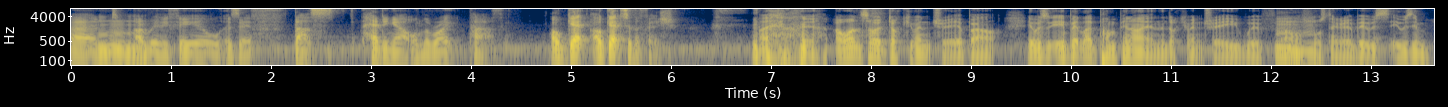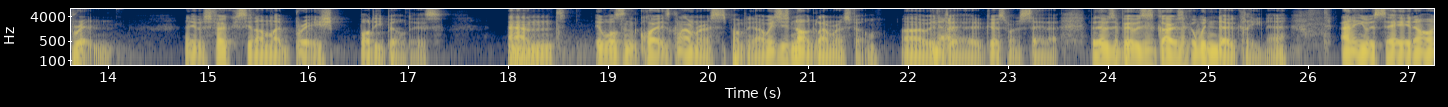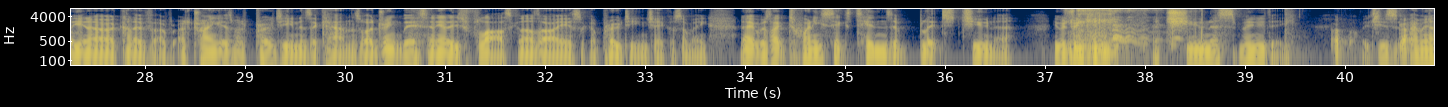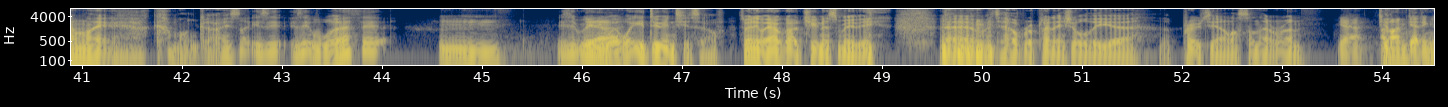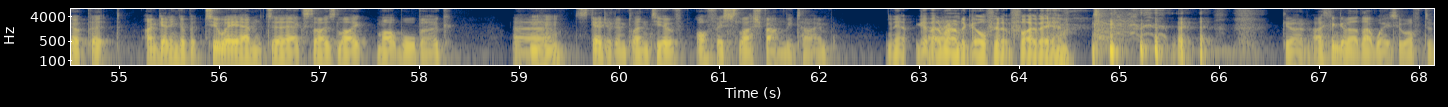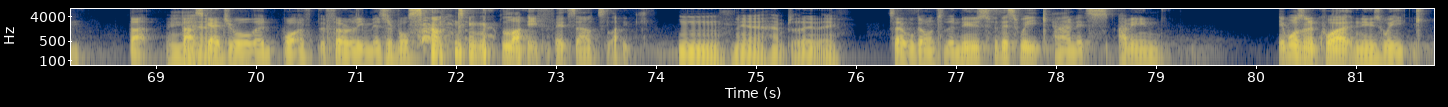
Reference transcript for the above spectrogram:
and hmm. I really feel as if that's heading out on the right path. I'll get I'll get to the fish. I, I once saw a documentary about it was a bit like Pumping Iron, the documentary with hmm. Arnold Schwarzenegger, but it was it was in Britain, and it was focusing on like British bodybuilders, hmm. and it wasn't quite as glamorous as Pumping Iron, which is not a glamorous film. I would No. uh, go so much to say that, but there was a bit. Was this guy who was like a window cleaner, and he was saying, "Oh, you know, I kind of I, I try and get as much protein as I can, so I drink this." And he had his flask, and I was like, oh, "It's like a protein shake or something." No, it was like twenty six tins of Blitz tuna. He was drinking a tuna smoothie, which is. I mean, I'm like, "Oh, come on, guys, like, is it is it worth it? Mm. Is it really Yeah. worth? What are you doing to yourself? So anyway, I've got a tuna smoothie um, to help replenish all the, uh, the protein I lost on that run. Yeah, and I'm getting up at I'm getting up at two a.m. to exercise like Mark Wahlberg. Um, Mm-hmm. Scheduled in plenty of office slash family time. Yeah, get that Uh, round of golf in at five a.m. God, I think about that way too often. That Yeah. that schedule and what a thoroughly miserable sounding life it sounds like. Mm, yeah, absolutely. So we'll go on to the news for this week, and it's I mean, it wasn't a quiet news week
